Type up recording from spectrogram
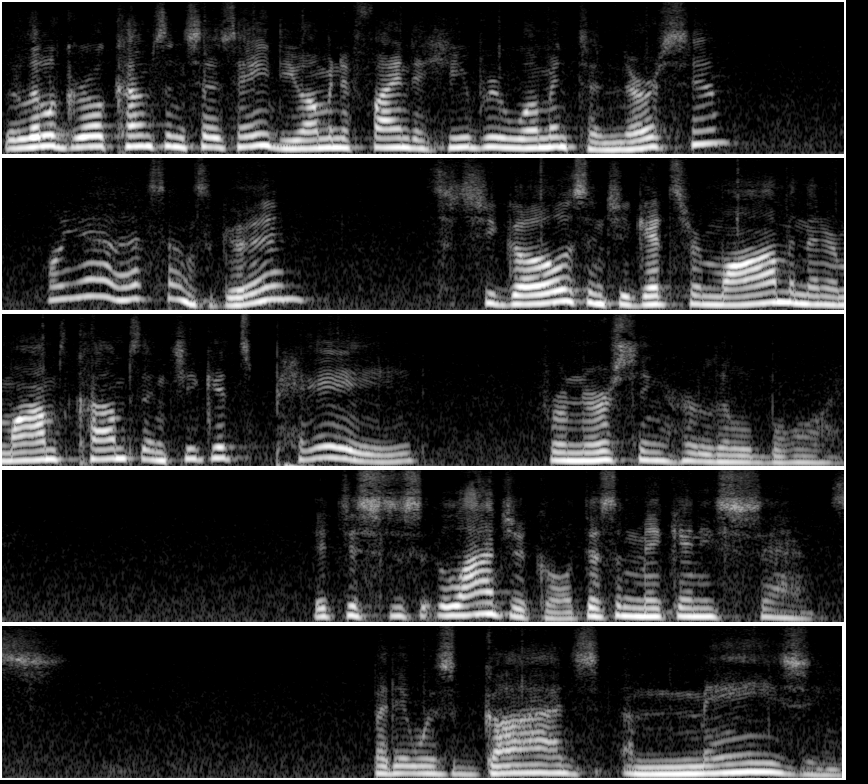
The little girl comes and says, Hey, do you want me to find a Hebrew woman to nurse him? Oh, yeah, that sounds good. So she goes and she gets her mom, and then her mom comes and she gets paid for nursing her little boy. It just is logical. It doesn't make any sense. But it was God's amazing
